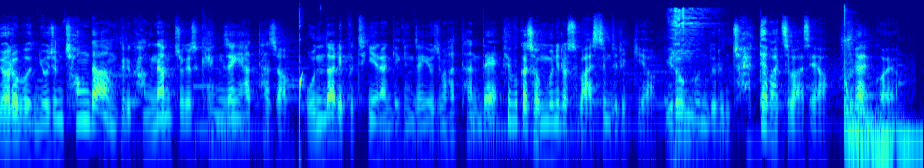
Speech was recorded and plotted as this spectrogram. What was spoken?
여러분 요즘 청담 그리고 강남 쪽에서 굉장히 핫하죠. 온다 리프팅이라는 게 굉장히 요즘 핫한데 피부과 전문의로서 말씀드릴게요. 이런 분들은 절대 받지 마세요. 후회할 거예요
